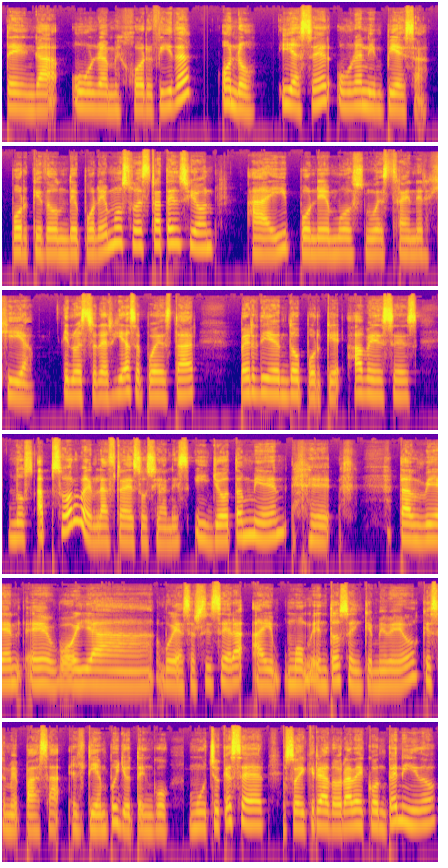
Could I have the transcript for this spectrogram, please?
tenga una mejor vida o no, y hacer una limpieza porque donde ponemos nuestra atención, ahí ponemos nuestra energía. Y nuestra energía se puede estar perdiendo porque a veces nos absorben las redes sociales. Y yo también, también eh, voy, a, voy a ser sincera, hay momentos en que me veo que se me pasa el tiempo y yo tengo mucho que hacer. Soy creadora de contenido.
